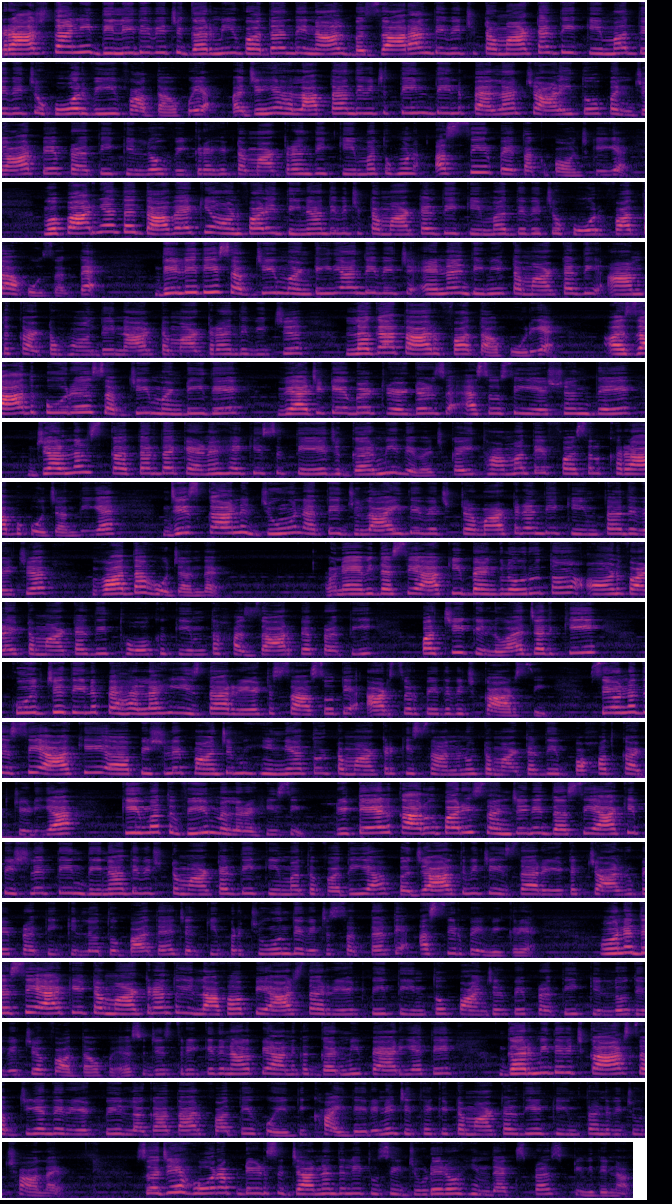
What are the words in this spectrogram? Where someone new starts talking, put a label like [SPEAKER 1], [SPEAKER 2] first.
[SPEAKER 1] ਰਾਜਧਾਨੀ ਦਿੱਲੀ ਦੇ ਵਿੱਚ ਗਰਮੀ ਵਧਣ ਦੇ ਨਾਲ ਬਾਜ਼ਾਰਾਂ ਦੇ ਵਿੱਚ ਟਮਾਟਰ ਦੀ ਕੀਮਤ ਦੇ ਵਿੱਚ ਹੋਰ ਵੀ ਵਾਧਾ ਹੋਇਆ। ਅਜਿਹੇ ਹਾਲਾਤਾਂ ਦੇ ਵਿੱਚ 3 ਦਿਨ ਪਹਿਲਾਂ 40 ਤੋਂ 50 ਰੁਪਏ ਪ੍ਰਤੀ ਕਿਲੋ ਵਿਕ ਰਹੇ ਟਮਾਟਰਾਂ ਦੀ ਕੀਮਤ ਹੁਣ 80 ਰੁਪਏ ਤੱਕ ਪਹੁੰਚ ਗਈ ਹੈ। ਵਪਾਰੀਆਂ ਦਾ ਦਾਅਵਾ ਹੈ ਕਿ ਆਉਣ ਵਾਲੇ ਦਿਨਾਂ ਦੇ ਵਿੱਚ ਟਮਾਟਰ ਦੀ ਕੀਮਤ ਦੇ ਵਿੱਚ ਹੋਰ ਵਾਧਾ ਹੋ ਸਕਦਾ ਹੈ। ਦਿੱਲੀ ਦੀ ਸਬਜ਼ੀ ਮੰਡੀਆਂ ਦੇ ਵਿੱਚ ਇਹਨਾਂ ਦਿਨੀ ਟਮਾਟਰ ਦੀ ਆਮਦ ਘੱਟ ਹੋਣ ਦੇ ਨਾਲ ਟਮਾਟਰਾਂ ਦੇ ਵਿੱਚ ਲਗਾਤਾਰ ਵਾਧਾ ਹੋ ਰਿਹਾ ਹੈ। ਆਜ਼ਾਦਪੁਰ ਸਬਜ਼ੀ ਮੰਡੀ ਦੇ ਵੈਜੀਟੇਬਲ ਟ੍ਰੇਡਰਸ ਐਸੋਸੀਏਸ਼ਨ ਦੇ ਜਰਨਲ ਸਕੱਤਰ ਦਾ ਕਹਿਣਾ ਹੈ ਕਿ ਇਸ ਤੇਜ਼ ਗਰਮੀ ਦੇ ਵਿੱਚ ਕਈ ਥਾਵਾਂ ਤੇ ਫਸਲ ਖਰਾਬ ਹੋ ਜਾਂਦੀ ਹੈ, ਜਿਸ ਕਾਰਨ ਜੂਨ ਅਤੇ ਜੁਲਾਈ ਦੇ ਵਿੱਚ ਟਮਾਟਰਾਂ ਦੀ ਕੀਮਤਾਂ ਦੇ ਵਿੱਚ ਵਾਧਾ ਹੋ ਜਾਂਦਾ ਹੈ। ਉਹਨੇ ਇਹ ਵੀ ਦੱਸਿਆ ਕਿ ਬੈਂਗਲੁਰੂ ਤੋਂ ਆਉਣ ਵਾਲੇ ਟਮਾਟਰ ਦੀ ਥੋਕ ਕੀਮਤ 1000 ਰੁਪਏ ਪ੍ਰਤੀ 25 ਕਿਲੋ ਹੈ, ਜਦਕਿ ਕੁਝ ਦਿਨ ਪਹਿਲਾਂ ਹੀ ਇਸ ਦਾ ਰੇਟ 700 ਤੇ 800 ਰੁਪਏ ਦੇ ਵਿਚਕਾਰ ਸੀ। ਸੇ ਉਹਨਾਂ ਦੱਸਿਆ ਕਿ ਪਿਛਲੇ 5 ਮਹੀਨਿਆਂ ਤੋਂ ਟਮਾਟਰ ਕਿਸਾਨਾਂ ਨੂੰ ਟਮਾਟਰ ਦੀ ਬਹੁਤ ਘੱਟ ਜਿਹੜੀ ਆ ਕੀਮਤ ਵੀ ਮਿਲ ਰਹੀ ਸੀ। ਰਿਟੇਲ ਕਾਰੋਬਾਰੀ ਸੰਜੇ ਨੇ ਦੱਸਿਆ ਕਿ ਪਿਛਲੇ 3 ਦਿਨਾਂ ਦੇ ਵਿੱਚ ਟਮਾਟਰ ਦੀ ਕੀਮਤ ਵਧੀ ਆ ਬਾਜ਼ਾਰ ਦੇ ਵਿੱਚ ਇਸ ਦਾ ਰੇਟ 4 ਰੁਪਏ ਪ੍ਰਤੀ ਕਿਲੋ ਤੋਂ ਵੱਧ ਹੈ, ਜਦਕਿ ਪਰਚੂਨ ਦੇ ਵਿੱਚ 70 ਤੇ 80 ਰੁਪਏ ਵਿਕ ਰਿਹਾ ਹੈ। ਉਹਨੇ ਦੱਸਿਆ ਕਿ ਟਮਾਟਰਾਂ ਤੋਂ ਇਲਾਵਾ ਪਿਆਜ਼ ਦਾ ਰੇਟ ਵੀ 3 ਤੋਂ 5 ਰੁਪਏ ਪ੍ਰਤੀ ਕਿਲੋ ਦੇ ਵਿੱਚ ਵਾਧਾ ਹੋਇਆ ਸੋ। ਜਿਸ ਤਰੀਕੇ ਦੇ ਨਾਲ ਭਿਆਨਕ ਗਰਮੀ ਪੈ ਰਹੀ ਹੈ ਤੇ ਗਰਮੀ ਦੇ ਵਿਚਕਾਰ ਸਬਜ਼ੀਆਂ ਦੇ ਰੇਟ ਵੀ ਲਗਾਤਾਰ ਵਧੇ ਹੋਏ ਦਿਖਾਈ ਦੇ ਰਹੇ ਨੇ, ਜਿੱਥੇ ਕਿ ਟਮਾਟਰ ਦੀਆਂ ਕੀਮਤਾਂ ਦੇ ਵਿੱਚ ਉਛਾਲ ਹੈ ਸੋ ਜੇ ਹੋਰ ਅਪਡੇਟਸ ਜਾਣਨ ਦੇ ਲਈ ਤੁਸੀਂ ਜੁੜੇ ਰਹੋ ਹਿੰਦ ਐਕਸਪ੍ਰੈਸ ਟੀਵੀ ਦੇ ਨਾਲ।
